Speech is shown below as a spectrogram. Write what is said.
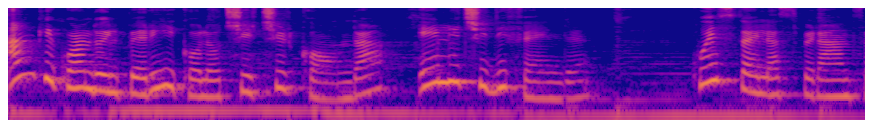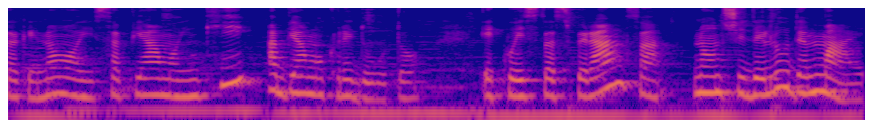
anche quando il pericolo ci circonda, Egli ci difende. Questa è la speranza che noi sappiamo in chi abbiamo creduto e questa speranza non ci delude mai.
